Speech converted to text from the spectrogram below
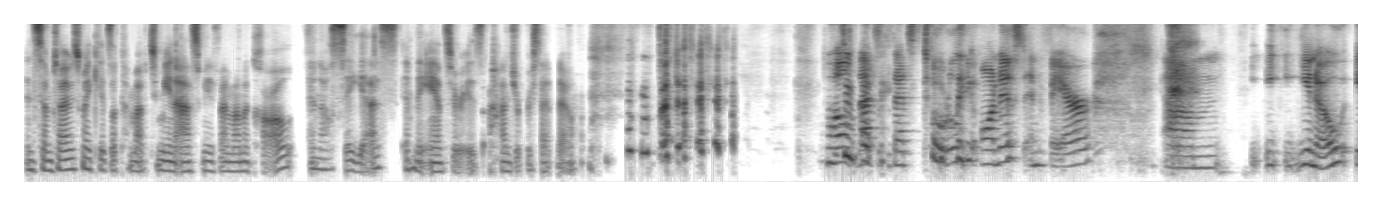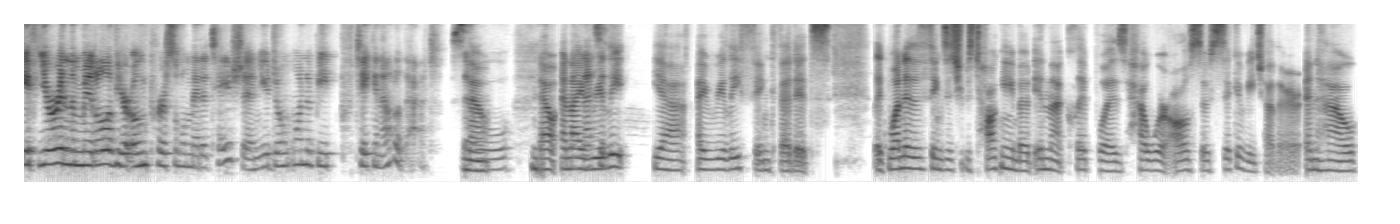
And sometimes my kids will come up to me and ask me if I'm on a call, and I'll say yes. And the answer is 100% no. but, well, that's that's totally honest and fair. Um, you know, if you're in the middle of your own personal meditation, you don't want to be taken out of that. So no, no. And, and I really, yeah, I really think that it's like one of the things that she was talking about in that clip was how we're all so sick of each other and how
